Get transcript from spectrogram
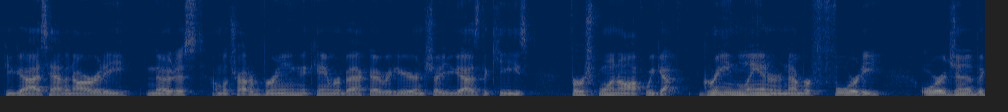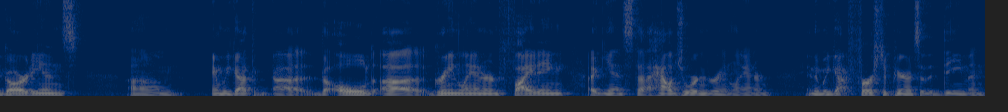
If you guys haven't already noticed, I'm to try to bring the camera back over here and show you guys the keys. First one off, we got Green Lantern number 40, Origin of the Guardians. Um, and we got the, uh, the old uh, Green Lantern fighting against uh, Hal Jordan Green Lantern. And then we got first appearance of the Demon.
